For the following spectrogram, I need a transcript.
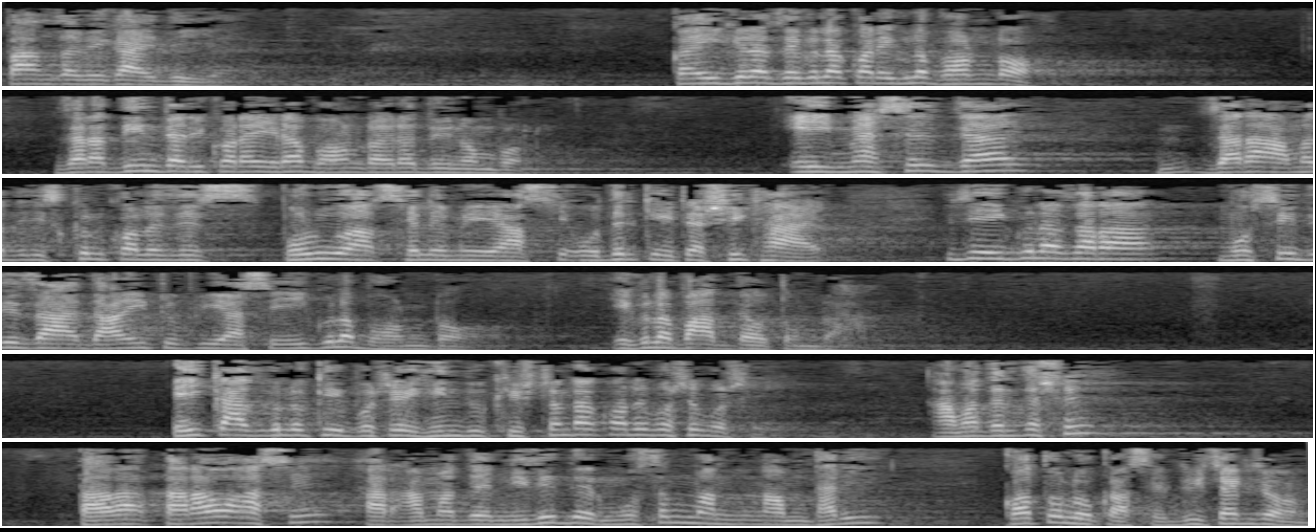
পাঞ্জাবি গায়ে দিয়া। এইগুলা যেগুলা করে, এগুলো ভণ্ড। যারা দিনদারি করে, এরা ভণ্ড, এরা দুই নম্বর। এই মেসেজ দেয়, যারা আমাদের স্কুল কলেজের পড়ুয়া ছেলে মেয়ে আছে, ওদেরকে এটা শিখায় যে এইগুলা যারা মসজিদে যায়, দাঁড়ি টুপি আছে, এইগুলা ভণ্ড। এগুলা বাদ দাও তোমরা। এই কাজগুলো কি বসে হিন্দু খ্রিস্টানরা করে বসে বসে? আমাদের দেশে? তারা, তারাও আছে, আর আমাদের নিজেদের মুসলমান নামধারী কত লোক আছে? দুই, চারজন।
